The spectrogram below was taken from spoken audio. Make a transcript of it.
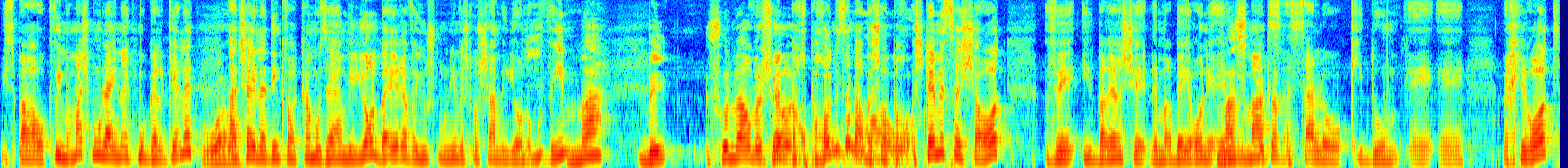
מספר העוקבים, ממש מול העיניים כמו גלגלת, וואו. עד שהילדים כבר קמו, זה היה מיליון, בערב היו 83 מיליון עוקבים. מה? ב-24 שעות? פח- פחות מ-24 וואו. שעות, פח- 12 שעות, והתברר שלמרבה אירוניה, אילון מקס פתח? עשה לו קידום אה, אה, מכירות.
